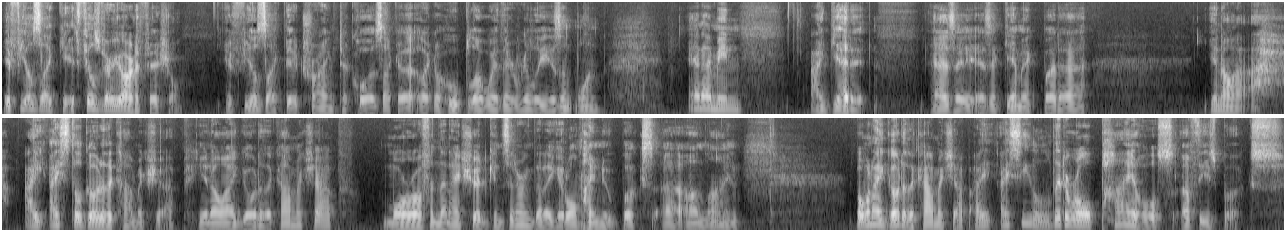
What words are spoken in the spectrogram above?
it feels like it feels very artificial. It feels like they're trying to cause like a like a hoopla where there really isn't one. And I mean, I get it as a as a gimmick, but uh you know, I I still go to the comic shop. You know, I go to the comic shop more often than I should considering that I get all my new books uh, online. But when I go to the comic shop, I, I see literal piles of these books.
